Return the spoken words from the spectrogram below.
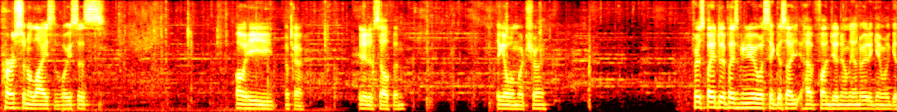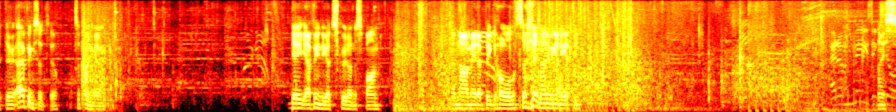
personalized voices. Oh, he okay. He did himself in. They got one more try. First play to a place new was because I have fun genuinely underrated game will get there. I think so too. It's a fun game. Yeah, I think they got screwed on the spawn. And now I made a big hole, so they're not even gonna get to Nice.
